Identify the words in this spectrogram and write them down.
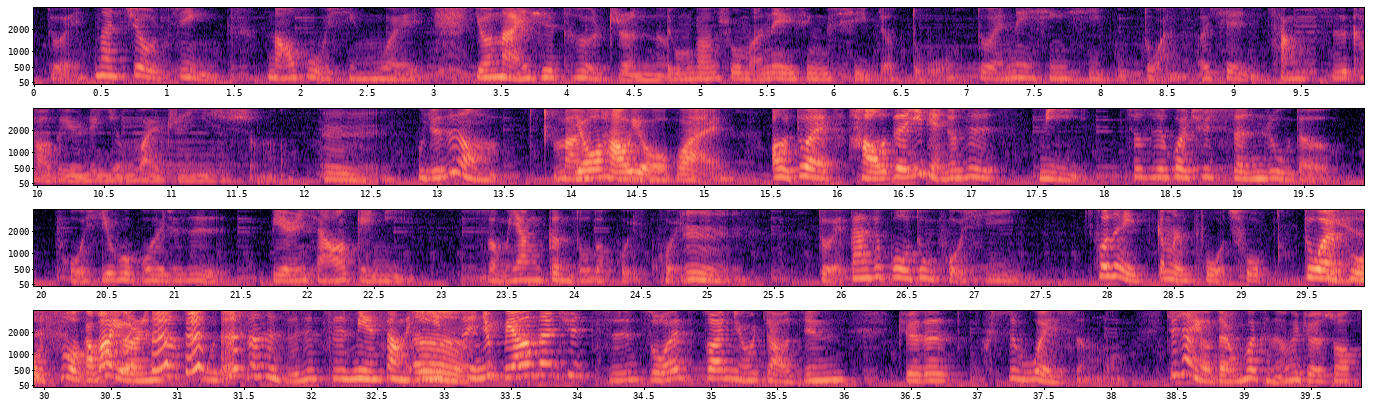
对，那究竟脑补行为有哪一些特征呢？我们刚刚说嘛，内心戏比较多，对，内心戏不断，而且常思考别人的言外之意是什么。嗯，我觉得这种有好有坏哦。对，好的一点就是你就是会去深入的剖析，会不会就是别人想要给你什么样更多的回馈？嗯，对。但是过度剖析，或者你根本剖错，对，剖错，搞不好有人就 我就真的只是字面上的意思，你就不要再去执着钻牛角尖，觉得是为什么。就像有的人会可能会觉得说，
